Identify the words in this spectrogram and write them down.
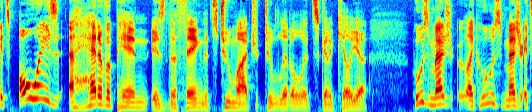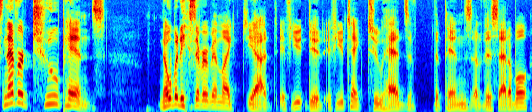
it's always a head of a pin is the thing that's too much or too little. It's gonna kill you. Who's measure? Like who's measure? It's never two pins. Nobody's ever been like, yeah, if you, dude, if you take two heads of the pins of this edible,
